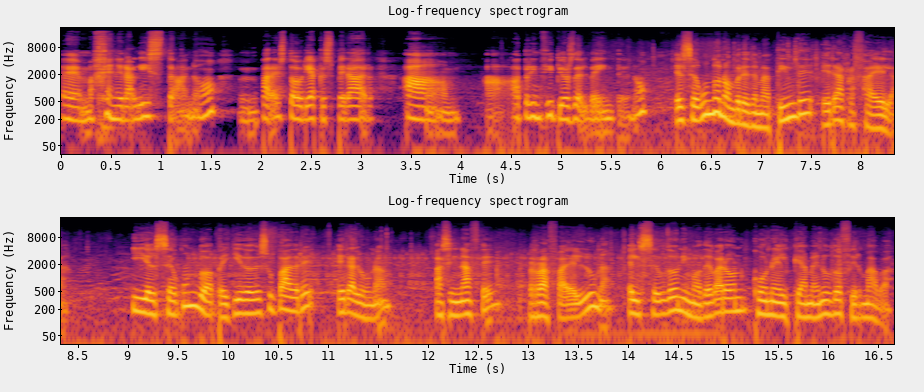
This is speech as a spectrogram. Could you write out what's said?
em, generalista, ¿no? Mm, Para esto habría que esperar a principios del XX, ¿no? El segundo nombre de Matilde era Rafaela y el segundo apellido de su padre era Luna. Así nace Rafael Luna, el seudónimo de varón con el que a menudo firmaba,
